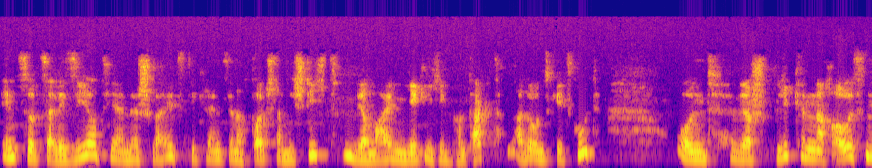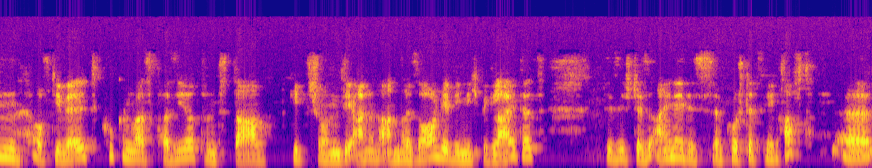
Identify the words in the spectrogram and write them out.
entsozialisiert hier in der Schweiz. Die Grenze nach Deutschland ist dicht. Wir meiden jeglichen Kontakt. Also uns geht's gut. Und wir blicken nach außen auf die Welt, gucken, was passiert und da gibt es schon die eine oder andere Sorge, die mich begleitet. Das ist das eine, das kostet viel Kraft. Äh,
